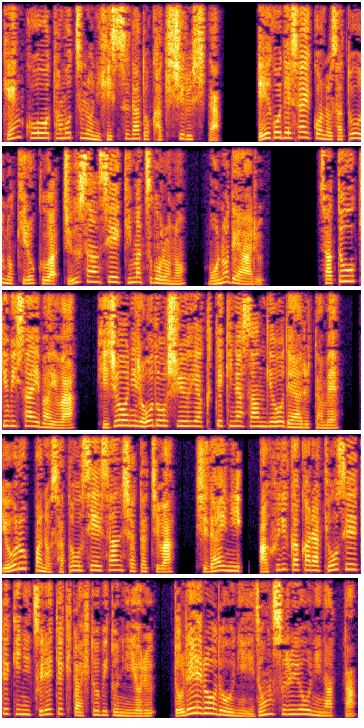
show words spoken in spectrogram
健康を保つのに必須だと書き記した。英語で最古の砂糖の記録は13世紀末頃のものである。サトウキビ栽培は非常に労働集約的な産業であるため、ヨーロッパの砂糖生産者たちは次第にアフリカから強制的に連れてきた人々による奴隷労働に依存するようになった。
